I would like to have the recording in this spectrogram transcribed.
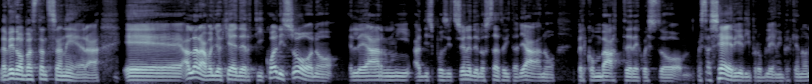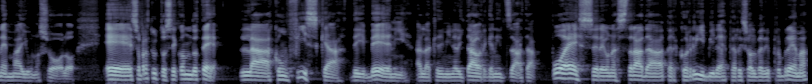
la vedo abbastanza nera. E allora voglio chiederti quali sono le armi a disposizione dello Stato italiano per combattere questo, questa serie di problemi, perché non è mai uno solo. E soprattutto, secondo te, la confisca dei beni alla criminalità organizzata può essere una strada percorribile per risolvere il problema?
